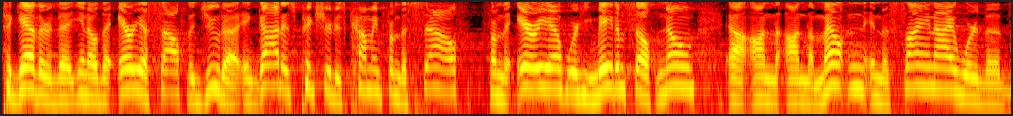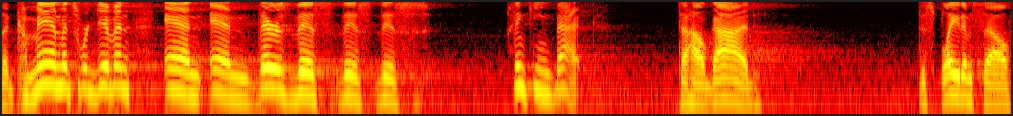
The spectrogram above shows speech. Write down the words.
together, the, you know, the area south of Judah, and God is pictured as coming from the south, from the area where He made Himself known, uh, on, the, on the mountain in the Sinai where the, the commandments were given. And, and there's this, this, this thinking back to how God displayed himself,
